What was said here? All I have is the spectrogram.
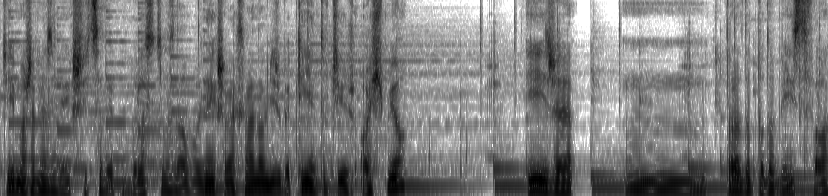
czyli możemy zwiększyć sobie po prostu znowu, zwiększa maksymalną liczbę klientów, czyli już 8. I że mm, prawdopodobieństwo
